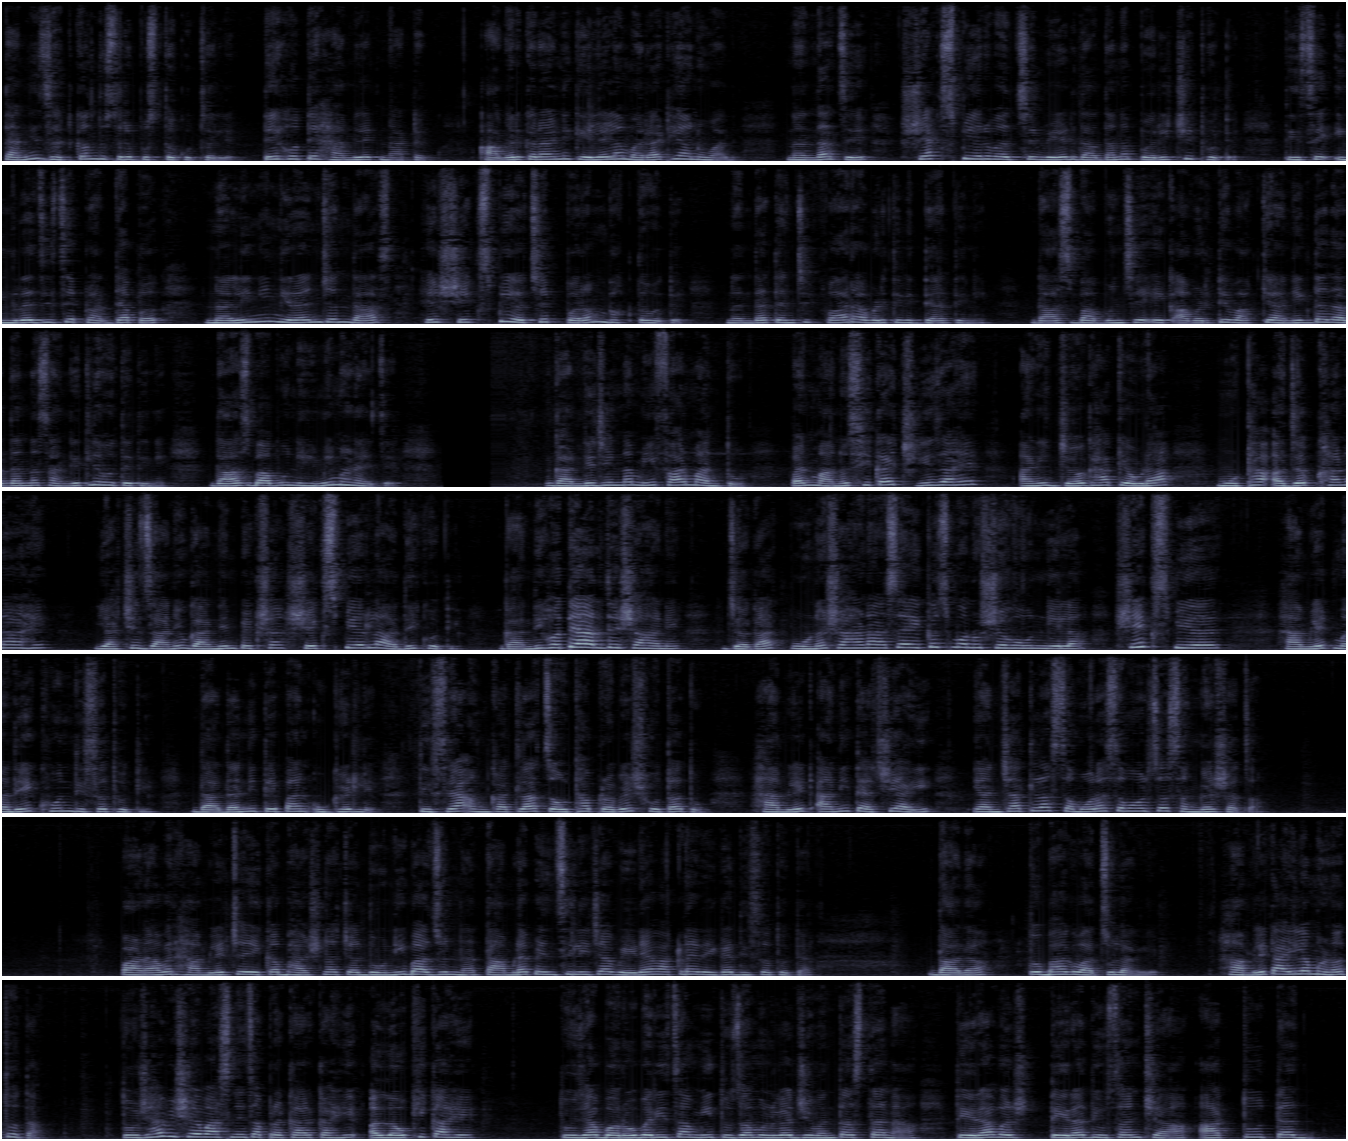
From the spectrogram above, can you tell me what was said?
त्यांनी झटकन दुसरे पुस्तक उचलले. ते होते हॅमलेट नाटक. आगरकरांनी केलेला मराठी अनुवाद. नंदाचे शेक्सपियरवरचे वेड दादांना परिचित होते. तिचे इंग्रजीचे प्राध्यापक नलिनी निरंजन दास हे शेक्सपियरचे परम भक्त होते. नंदा त्यांची फार आवडती विद्यार्थिनी. दासबाबूंचे एक आवडते वाक्य अनेकदा दादांना सांगितले होते तिने. दासबाबू नेहमी म्हणायचे गांधीजींना मी फार मानतो पण माणूस ही काय चीज आहे? आणि जग हा केवढा मोठा अजबखाना आहे? याची जाणीव गांधींपेक्षा शेक्सपियरला अधिक होती. गांधी होते अर्धे शहाणे. जगात पूर्ण शहाणा असा एकच मनुष्य होऊन गेला शेक्सपियर. हॅमलेटमध्ये खून दिसत होती. दादांनी ते पान उघडले. तिसऱ्या अंकातला चौथा प्रवेश होता तो. हॅमलेट आणि त्याची आई यांच्यातला समोरासमोरचा संघर्षाचा. पानावर हॅमलेटच्या एका भाषणाच्या दोन्ही बाजूंना तांबड्या पेन्सिलीच्या वेड्या वाकड्या रेगा दिसत होत्या. दादा तो भाग वाचू लागले. हॅमलेट आईला म्हणत होता तुझ्या विषय वाचनेचा प्रकार काही अलौकिक आहे. तुझ्या बरोबरीचा मी तुझा मुलगा जिवंत असताना तेरा वर्ष तेरा दिवसांच्या आत तू त्या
